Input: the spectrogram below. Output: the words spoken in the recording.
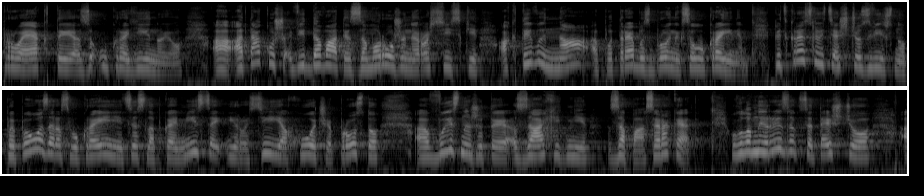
проекти з Україною, а а також віддавати заморожені російські активи на потреби збройних сил України. Підкреслюється, що звісно ППО зараз в Україні це слабке місце, і Росія хоче просто е, виснажити західні запаси ракет. Головний ризик це те, що е,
